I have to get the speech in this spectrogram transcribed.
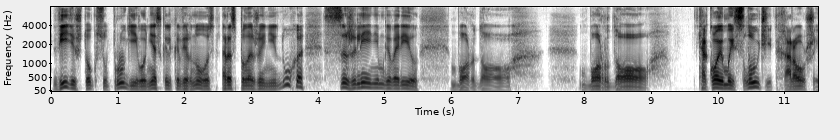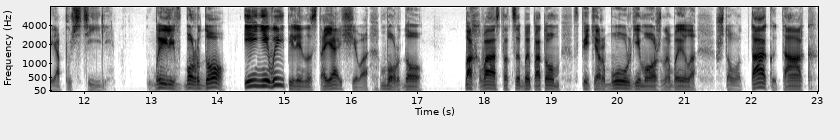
видя, что к супруге его несколько вернулось расположение духа, с сожалением говорил «Бордо, Бордо, какой мы случай-то хороший опустили! Были в Бордо и не выпили настоящего Бордо!» Похвастаться бы потом в Петербурге можно было, что вот так и так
